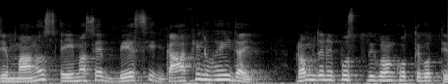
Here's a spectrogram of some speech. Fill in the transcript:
যে মানুষ এই মাসে বেশি গাফিল হয়ে যায়, রমজানের প্রস্তুতি গ্রহণ করতে করতে।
